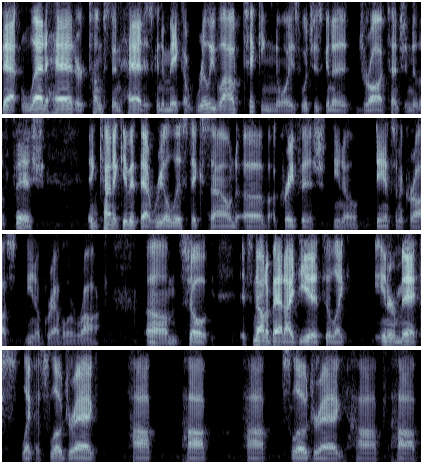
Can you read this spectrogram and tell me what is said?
that lead head or tungsten head is going to make a really loud ticking noise, which is going to draw attention to the fish and kind of give it that realistic sound of a crayfish, you know, dancing across, you know, gravel or rock. Um, so it's not a bad idea to like intermix like a slow drag, hop, hop, hop, slow drag, hop, hop,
